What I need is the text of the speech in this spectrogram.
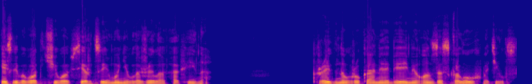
если бы вот чего в сердце ему не вложила Афина. Прыгнув руками обеими, он за скалу ухватился.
